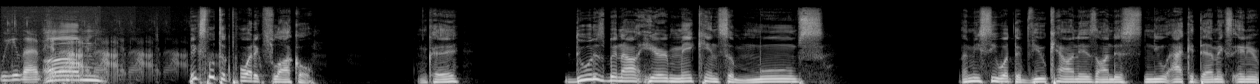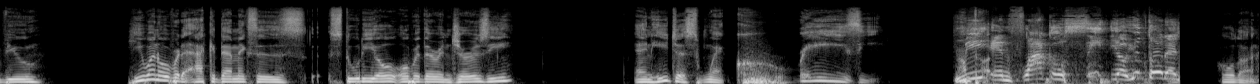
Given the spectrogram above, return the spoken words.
We love hip hop. Um, Big Snoop took Poetik Flakko. Okay. Dude has been out here making some moves. Let me see what the view count is on this new Akademiks interview. He went over to Akademiks' studio over there in Jersey and he just went crazy. Me and Flakko see yo, you throw that Hold on.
